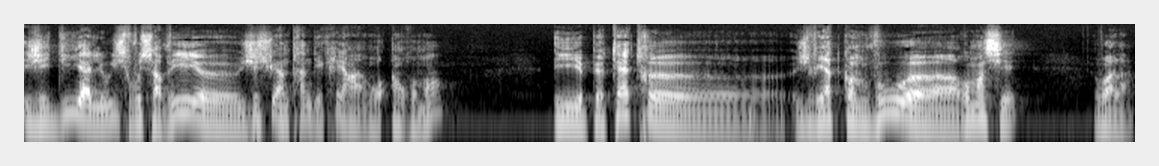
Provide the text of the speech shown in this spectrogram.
j'ai dit à Louis, vous savez, euh, je suis en train d'écrire un, roman. Et peut-être euh, je vais être comme vous, romancier. Voilà.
